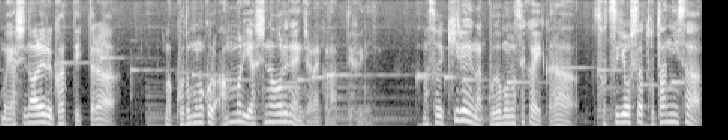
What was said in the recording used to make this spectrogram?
まあ、養われるかって言ったら、まあ、子供の頃あんまり養われないんじゃないかなっていうふうに、まあ、そういう綺麗な子供の世界から卒業した途端にさ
